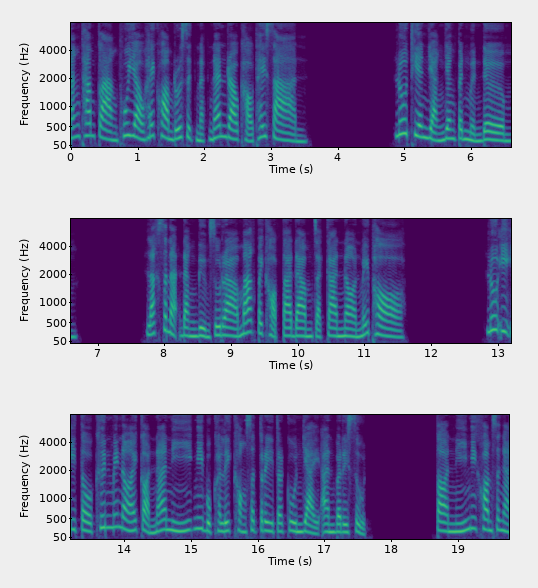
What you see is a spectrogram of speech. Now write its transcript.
นั่งท่ามกลางผู้เยาว์ให้ความรู้สึกหนักแน่นราวเขาไทซานลู่เทียนหยางยังเป็นเหมือนเดิม ลักษณะดังดื่มสุรามากไปขอบตาดำจากการนอนไม่พอ ลู่อีอีโตขึ้นไม่น้อยก่อนหน้านี้มีบุคลิกของสตรีตระกูลใหญ่อันบริสุทธิ์ ตอนนี้มีความสง่า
